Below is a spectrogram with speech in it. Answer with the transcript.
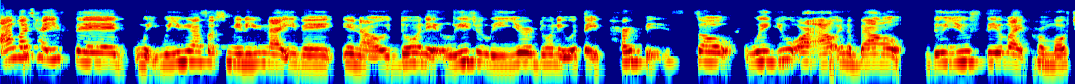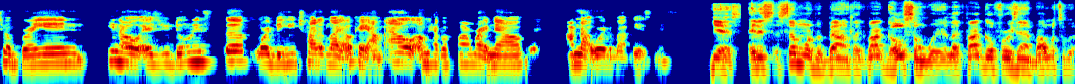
I like how you said when, when you get on social media, you're not even, you know, doing it leisurely. You're doing it with a purpose. So when you are out and about, do you still like promote your brand, you know, as you're doing stuff, or do you try to like, okay, I'm out, I'm having fun right now, I'm not worried about business? Yes, and it's somewhat of a balance. Like if I go somewhere, like if I go, for example, I went to,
